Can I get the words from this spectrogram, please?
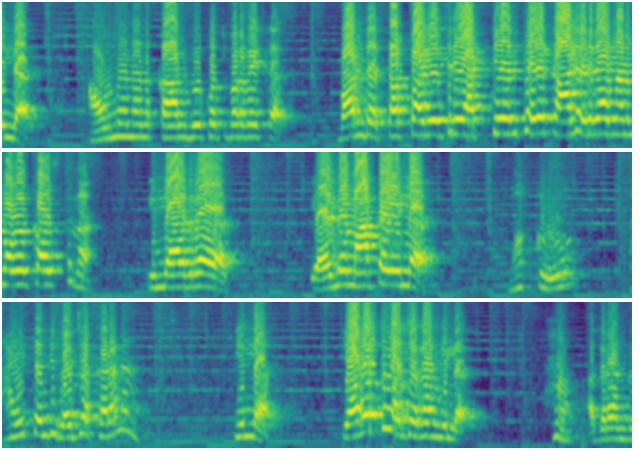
ಇಲ್ಲ. ಅವನ ನನ್ನ ಕಾಲು ಬೀಳ್ಕೊತ್ ಬರ್ಬೇಕ. ಬಂದ, ತಪ್ಪಾಗೈತ್ರಿ ಅತ್ತೆ ಅಂತ ಹೇಳಿ ಕಾಲ್ ಹಿಡ್ದಾಗ ನನ್ನ ಮಗಳ ಕಳಿಸ್ತಾನ. ಇಲ್ಲ ಆದ್ರ ಎರಡನೇ ಮಾತಾ ಇಲ್ಲ. ಮಕ್ಕಳು ತಾಯಿ ತಂದಿ ವಜ್ಜಾಕರಣ ಇಲ್ಲ. ಯಾವತ್ತೂ ಅಜ್ಜಗಂಗಿಲ್ಲ. ಹ, ಅದ್ರಂಗ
